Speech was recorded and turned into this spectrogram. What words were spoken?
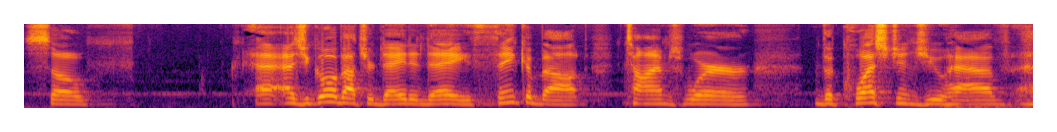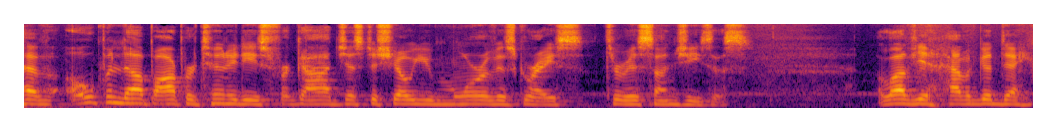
So, as you go about your day to day, think about times where the questions you have have opened up opportunities for God just to show you more of His grace through His Son Jesus. I love you. Have a good day.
